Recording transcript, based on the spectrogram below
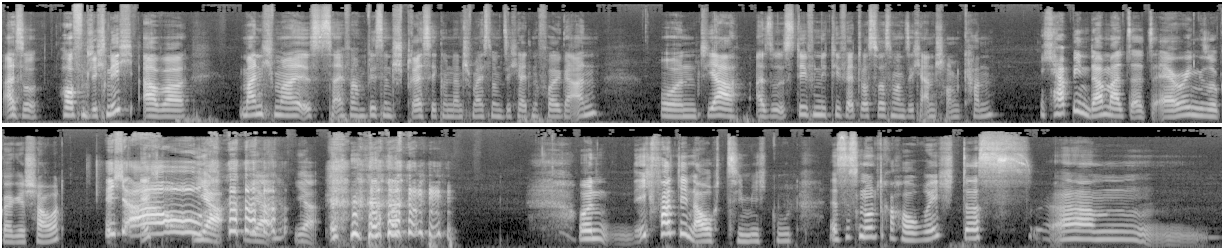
Also hoffentlich nicht, aber manchmal ist es einfach ein bisschen stressig und dann schmeißt man sich halt eine Folge an. Und ja, also ist definitiv etwas, was man sich anschauen kann. Ich habe ihn damals als Airing sogar geschaut. Ich auch! Echt? Ja, ja, ja. Und ich fand ihn auch ziemlich gut. Es ist nur traurig, dass, ähm,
